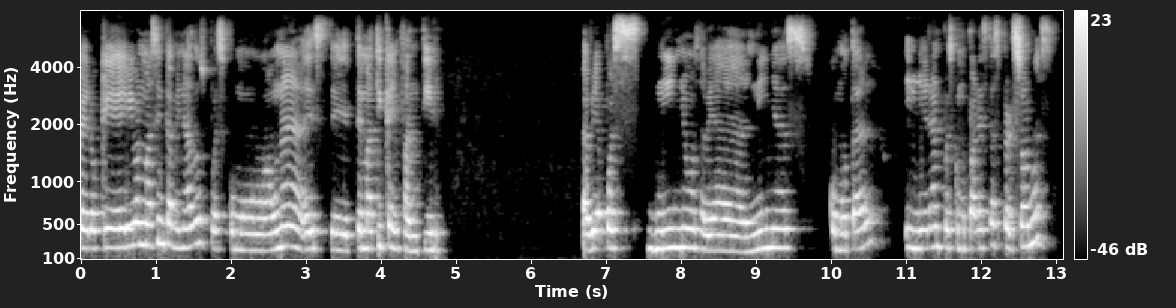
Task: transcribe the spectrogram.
pero que iban más encaminados pues como a una este temática infantil. Había pues niños había niñas como tal y eran pues como para estas personas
